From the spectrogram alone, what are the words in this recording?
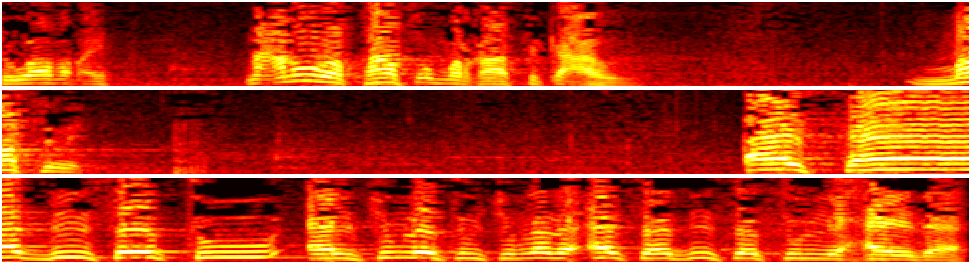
jawaaban ay macnuhuna taas u markhaati kaca matni. Asaadisatu aljumlatu jumlada asaadisatu lixayda.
